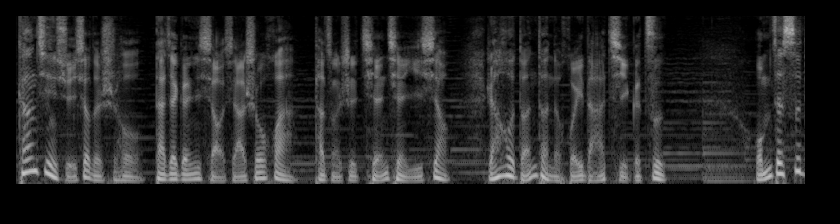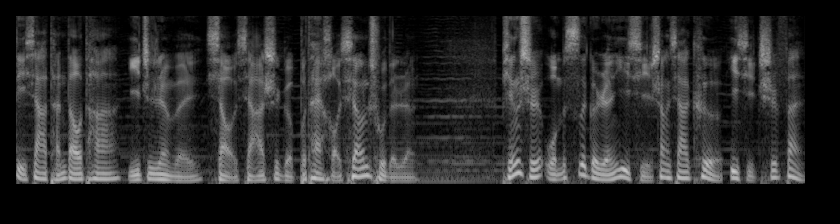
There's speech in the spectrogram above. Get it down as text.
刚进学校的时候，大家跟小霞说话，她总是浅浅一笑，然后短短的回答几个字。我们在私底下谈到她，一致认为小霞是个不太好相处的人。平时我们四个人一起上下课，一起吃饭。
